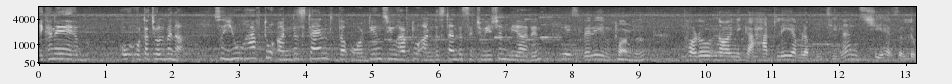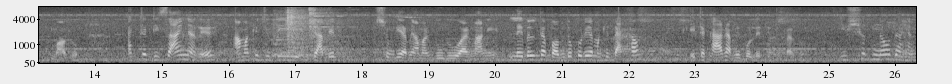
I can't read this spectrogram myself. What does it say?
এখানে ও- ওটা চলবে না so you have to understand the audience you have to understand the situation we are in is very important ধরো নয়নিকা হাঁটলেই আমরা বুঝি না she has a look model একটা ডিজাইনারের আমাকে যদি যাদের সঙ্গে আমি আমার গুরু আর মানি লেভেলটা বন্ধ করে আমাকে দেখাও এটা কার আমি বলে দিতে পারব you should know the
